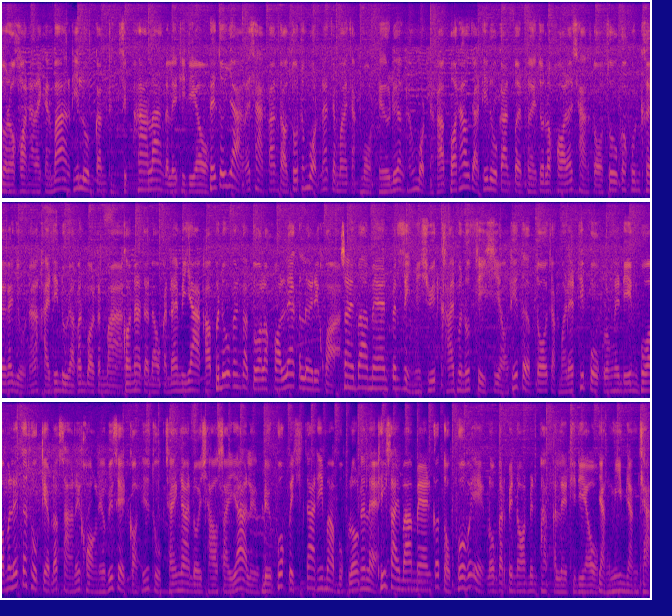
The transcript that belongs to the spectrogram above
ตัวละครอะไรกันบ้างที่รวมกันถึง 15 ร่างกันเลยทีเดียว ในตัวอย่างและฉากการต่อสู้ทั้งหมดน่าจะมาจากโหมดเนื้อเรื่องทั้งหมดนะครับพราะเท่าจากที่ดูการเปิดเผยตัวละครและฉากต่อสู้ก็คุ้นเคยกันอยู่นะ ใครที่ดูดรากันบอลกันมา ก็น่าจะเดากันได้ไม่ยากครับมาดูกันกับตัวละครแรกกันเลยดีกว่าไซบาร์แมนเป็นสิ่งมีชีวิตคล้ายมนุษย์สีเขียวที่เติบโตจากเมล็ดที่ปลูกลงในดิน หัวเมล็ดจะถูกเก็บรักษาในของเหลวพิเศษก่อนที่จะถูกใช้งานโดยชาวไซย่าหรือหรือพวกเบจิต้าที่มาบุกโลกนั่นแหละที่ไซบาร์แมนก็ตบพวกพระเอกลงกันไปนอนเป็นผักกันเลยทีเดียว อย่างมีมอย่างฉา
